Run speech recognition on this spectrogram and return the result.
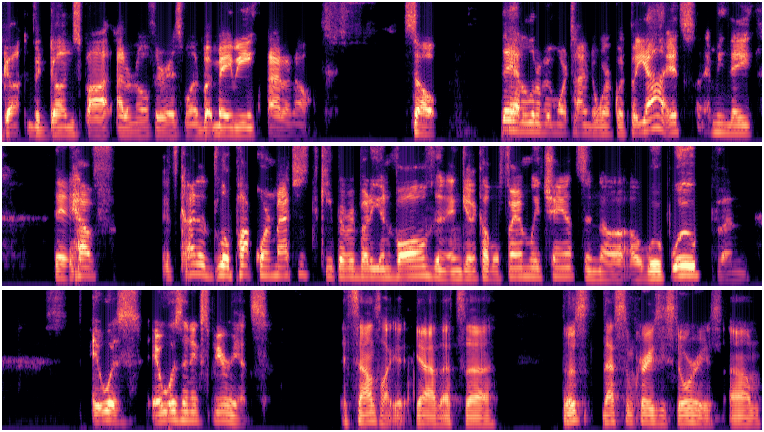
gun, the gun spot. I don't know if there is one, but maybe I don't know. So they had a little bit more time to work with, but yeah, it's. I mean they they have. It's kind of little popcorn matches to keep everybody involved and, and get a couple family chants and a, a whoop whoop and it was it was an experience. It sounds like it. Yeah, that's uh those that's some crazy stories. Um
